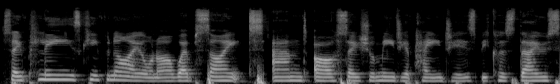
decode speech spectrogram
So, please keep an eye on our website and our social media pages because those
